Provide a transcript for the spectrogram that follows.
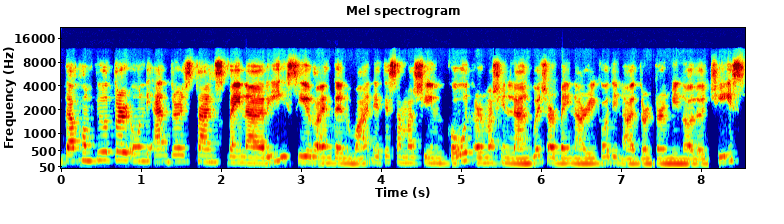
the computer only understands binary, zero and then one. It is a machine code or machine language or binary code in other terminologies.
